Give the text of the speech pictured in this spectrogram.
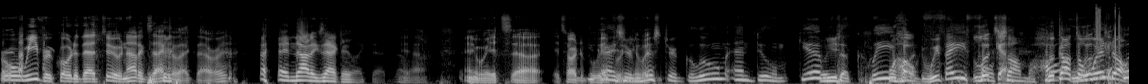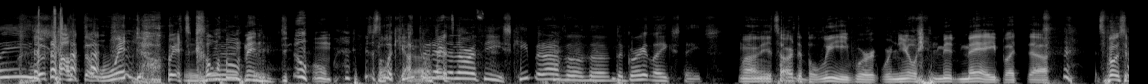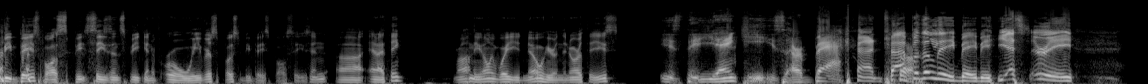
Earl Weaver quoted that too. Not exactly like that, right? and not exactly like that. No. Yeah. Anyway, it's uh, it's hard to believe. You believe. guys we're are nearly- Mr. Gloom and Doom. Give Well, you- the Cleveland Whoa, we've- faithful look out- some hope. look out the window. Please. Look out the window. It's gloom and doom. Just look Keep out the it in the. Northeast. Keep it out of the, the, the Great Lakes states. Well, I mean, it's hard to believe we're we're nearly in mid-May, but uh, it's supposed to be baseball spe- season. Speaking of Earl Weaver, it's supposed to be baseball season, uh, and I think Ron, the only way you'd know here in the Northeast is the Yankees are back on top of the league, baby. Yes, sirree.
